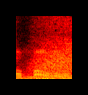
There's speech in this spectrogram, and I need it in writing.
ama,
